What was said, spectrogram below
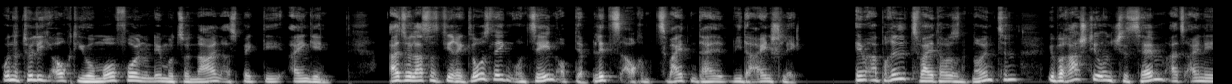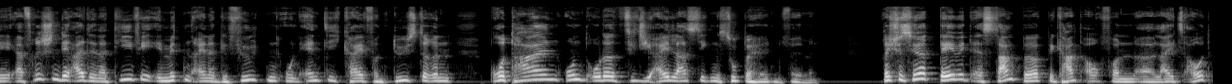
und natürlich auch die humorvollen und emotionalen Aspekte eingehen. Also lass uns direkt loslegen und sehen, ob der Blitz auch im zweiten Teil wieder einschlägt. Im April 2019 überraschte uns Shazam als eine erfrischende Alternative inmitten einer gefühlten Unendlichkeit von düsteren, brutalen und oder CGI-lastigen Superheldenfilmen. Regisseur David S. Sandberg, bekannt auch von äh, Lights Out,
